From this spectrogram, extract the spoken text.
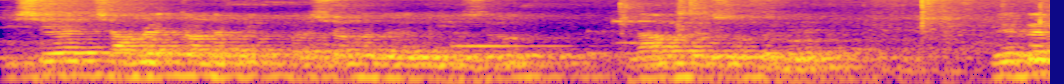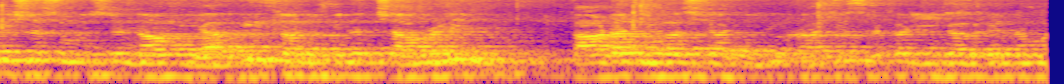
ವಿಷಯ ಚಾಮರಾಜ ತಾಂಡಕ್ಕೆ ಪರಶುರಾಮನಗರಕ್ಕೆ ಹೆಸರು ಏಕ ವಿಷಯ ಸಮಸ್ಯೆ, ನಾವು ಯಾದಗಿರಿ ತಾಲೂಕಿನ ಚಾಮರಾಳಿ ತಾಂಡ ನಿವಾಸಿಯಾಗಿದ್ದು ರಾಜ್ಯ ಸರ್ಕಾರ ಈಗಾಗಲೇ ನಮ್ಮ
